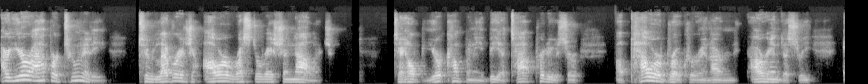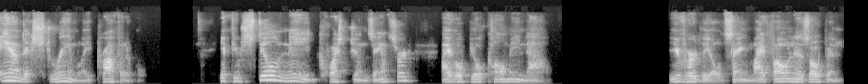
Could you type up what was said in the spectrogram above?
are your opportunity to leverage our restoration knowledge to help your company be a top producer, a power broker in our, our industry, and extremely profitable. If you still need questions answered, I hope you'll call me now. You've heard the old saying, my phone is open.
